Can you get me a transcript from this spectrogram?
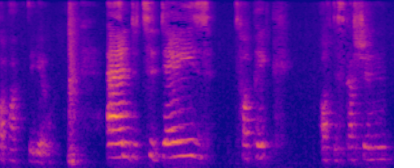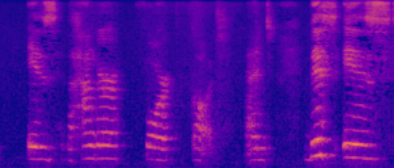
pop-up video. And today's topic of discussion is the hunger for God. And this is,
